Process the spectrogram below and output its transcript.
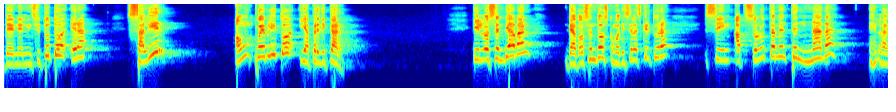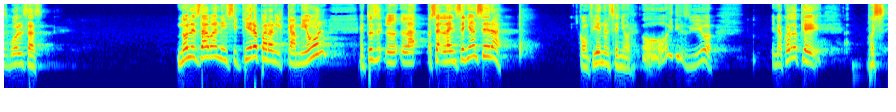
en el instituto, era salir a un pueblito y a predicar. Y los enviaban de a dos en dos, como dice la escritura, sin absolutamente nada en las bolsas. No les daba ni siquiera para el camión. Entonces, la, o sea, la enseñanza era, confía en el Señor. ¡Ay, Dios mío! Y me acuerdo que, pues,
